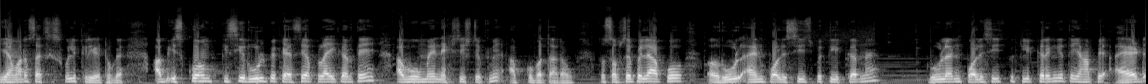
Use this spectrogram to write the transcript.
ये हमारा सक्सेसफुली क्रिएट हो गया। अब इसको हम किसी रूल पे कैसे अप्लाई करते हैं, अब वो मैं नेक्स्ट स्टेप में आपको बता रहा हूँ। तो सबसे पहले आपको रूल एंड पॉलिसीज़ पे क्लिक करना है। रूल एंड पॉलिसीज़ पे क्लिक करेंगे तो यहाँ पे ऐड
